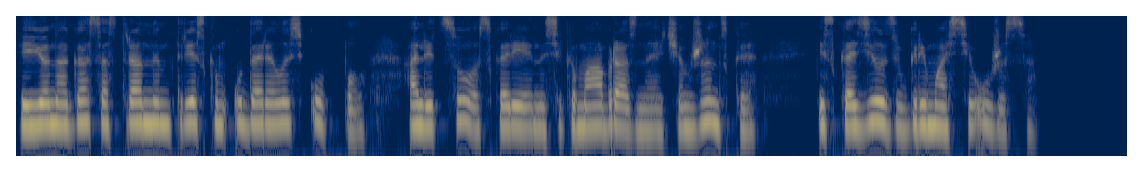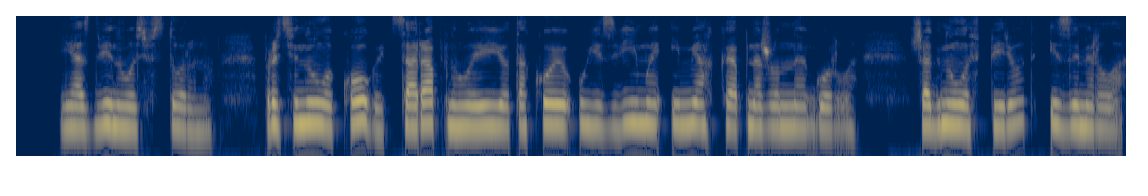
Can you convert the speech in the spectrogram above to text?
Ее нога со странным треском ударилась об пол, а лицо, скорее насекомообразное, чем женское, исказилось в гримасе ужаса. Я сдвинулась в сторону, протянула коготь, царапнула ее такое уязвимое и мягкое обнаженное горло, шагнула вперед и замерла.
